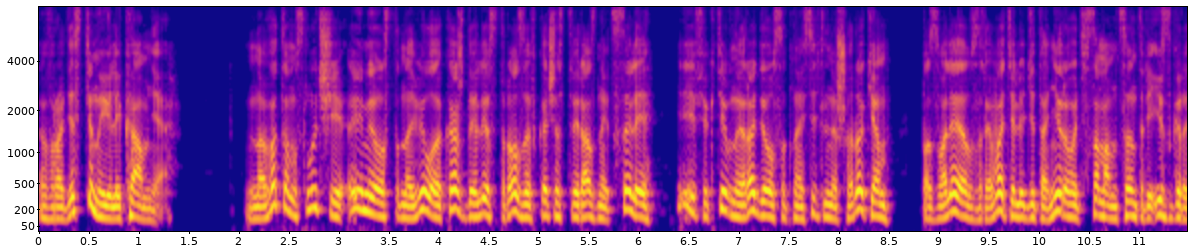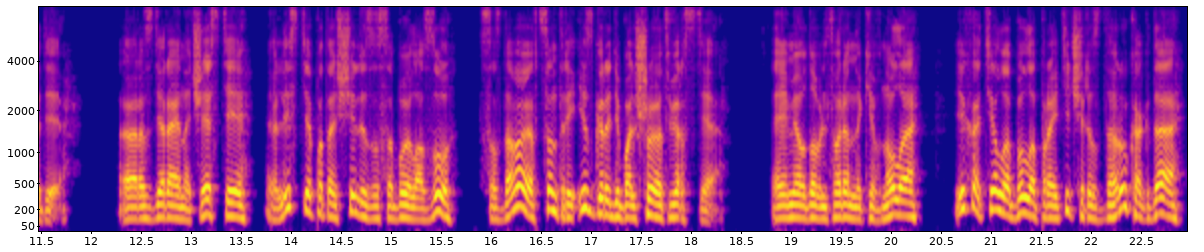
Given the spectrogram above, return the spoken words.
вроде стены или камня. Но в этом случае Эйми установила каждый лист розы в качестве разной цели и эффективный радиус относительно широким, позволяя взрывателю детонировать в самом центре изгороди. Раздирая на части, листья потащили за собой лозу, создавая в центре изгороди большое отверстие. Эми удовлетворенно кивнула и хотела было пройти через дыру, когда...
